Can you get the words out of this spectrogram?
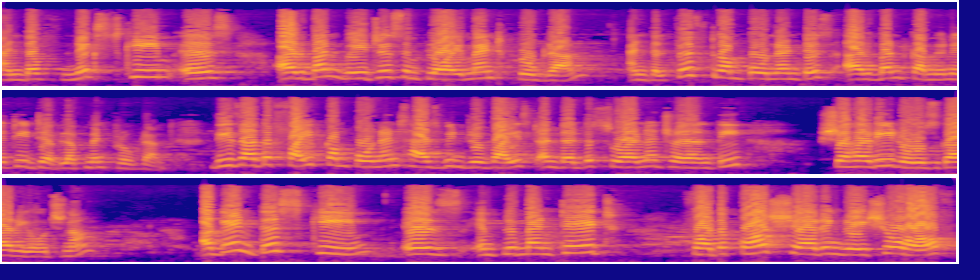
And the next scheme is Urban Wages Employment Program and the fifth component is Urban Community Development Program. These are the five components has been revised under the Swarna Jayanti Shahari Rozgar Yojana. Again this scheme is implemented for the cost sharing ratio of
